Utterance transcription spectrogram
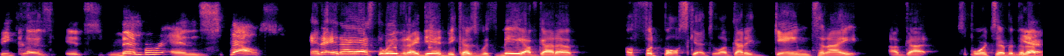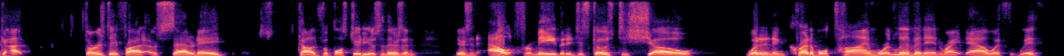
because it's member and spouse. And and I asked the way that I did because with me, I've got a a football schedule. I've got a game tonight. I've got sports there, but then I've got Thursday, Friday, or Saturday college football studio. So there's an there's an out for me, but it just goes to show what an incredible time we're living in right now with with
